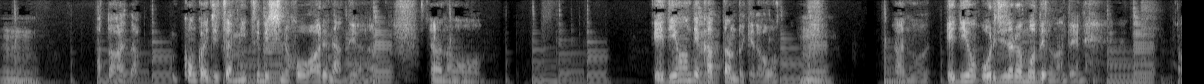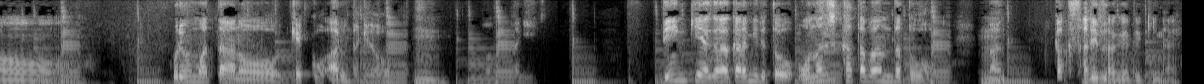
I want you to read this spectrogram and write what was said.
うん。あとあれだ。今回実は三菱の方はあれなんだよな。あの、エディオンで買ったんだけど、うん。あの、エディオンオリジナルモデルなんだよね。おー。これもまたあの、結構あるんだけど、うん。何？電気屋側から見ると同じ型番だとうん。あ比較される下げできない。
